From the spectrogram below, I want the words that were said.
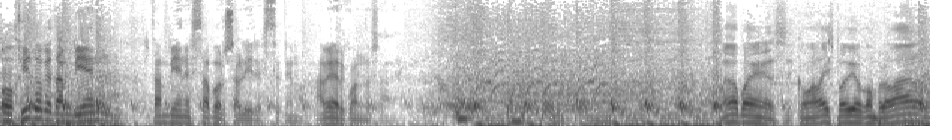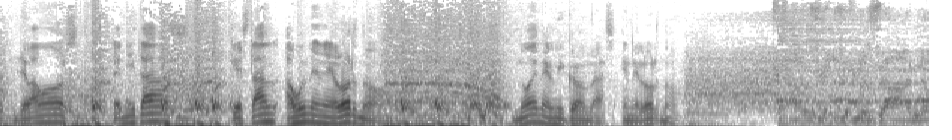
Ojito que también, también está por salir este tema. A ver cuándo sale. Bueno, pues como habéis podido comprobar, llevamos temitas que están aún en el horno. No en el microondas, en el horno. Thousands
